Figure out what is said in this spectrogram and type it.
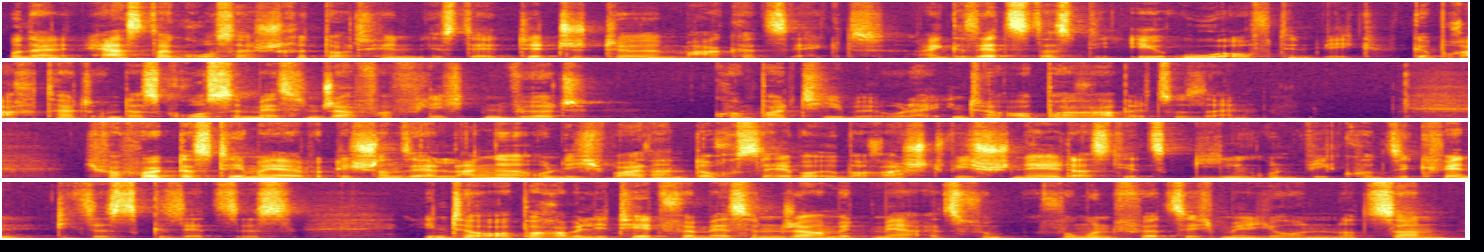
Und ein erster großer Schritt dorthin ist der Digital Markets Act, ein Gesetz, das die EU auf den Weg gebracht hat und das große Messenger verpflichten wird, kompatibel oder interoperabel zu sein. Ich verfolge das Thema ja wirklich schon sehr lange und ich war dann doch selber überrascht, wie schnell das jetzt ging und wie konsequent dieses Gesetz ist. Interoperabilität für Messenger mit mehr als 45 Millionen Nutzern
